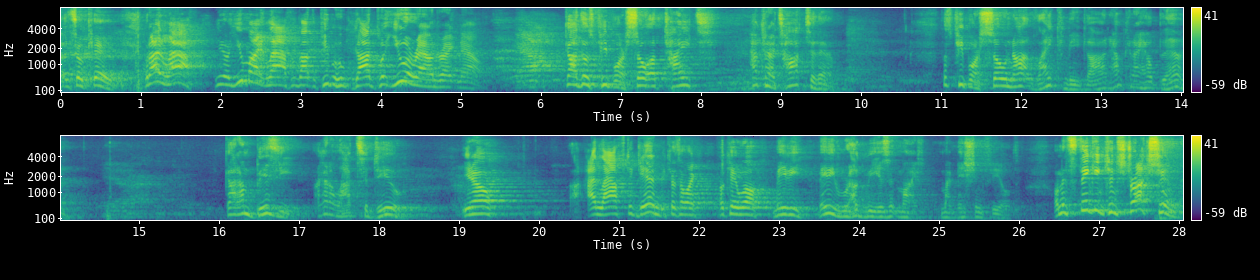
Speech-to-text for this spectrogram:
it's okay. But I laugh. You know, you might laugh about the people who God put you around right now. God, those people are so uptight. How can I talk to them? Those people are so not like me, God. How can I help them? God, I'm busy. I got a lot to do. You know, I laughed again because I'm like, okay, well, maybe maybe rugby isn't my my mission field. I'm in stinking construction.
